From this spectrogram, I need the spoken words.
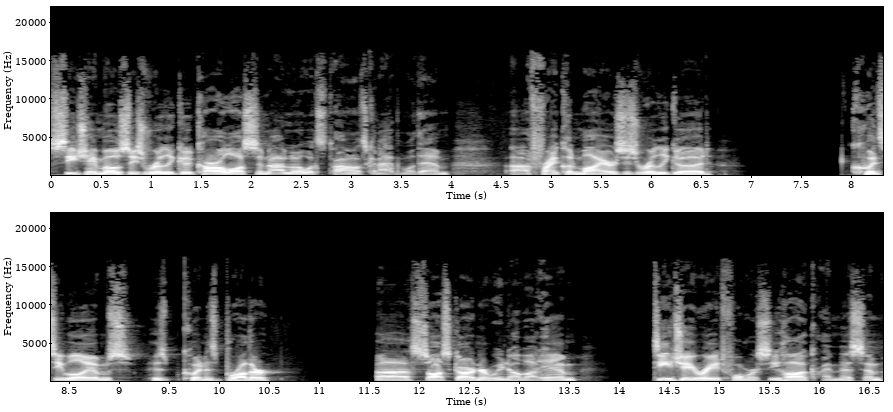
C.J. Mosley's really good. Carl Lawson, I don't know what's I don't know what's gonna happen with him. Uh, Franklin Myers is really good. Quincy Williams, his Quinnen's brother. Uh, Sauce Gardner, we know about him. DJ Reed, former Seahawk, I miss him.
